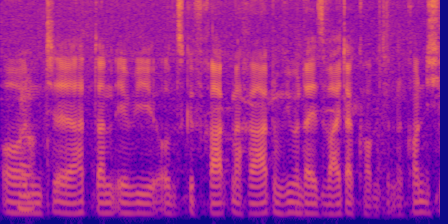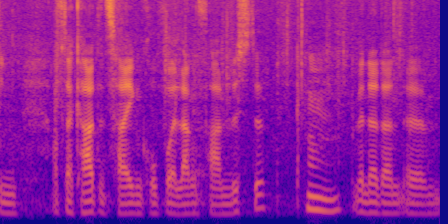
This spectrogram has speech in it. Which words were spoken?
und äh, hat dann irgendwie uns gefragt nach Rat und wie man da jetzt weiterkommt. Und dann konnte ich ihm auf der Karte zeigen, grob, wo er lang fahren müsste, Mhm. wenn er dann ähm,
